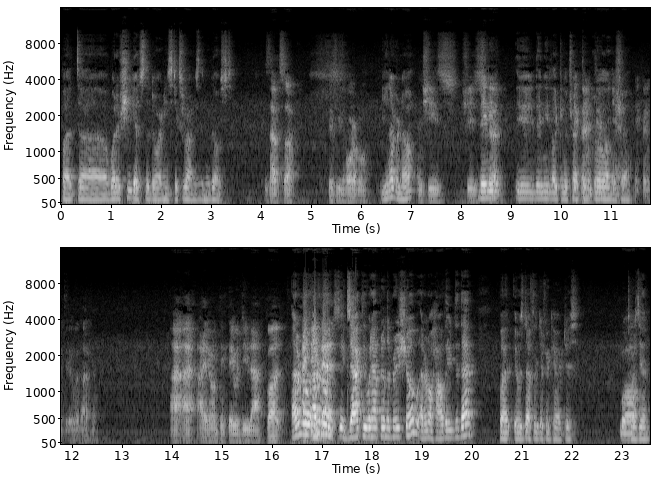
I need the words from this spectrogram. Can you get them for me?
But uh, what if she gets the door and he sticks around? He's the new ghost. Because that would suck. Because he's horrible, You never know. and she's she's They good. need they need like an attractive girl do, on the yeah, show. They couldn't do it without her. I, I I don't think they would do that, but I don't know. I, think don't know exactly what happened on the British show. I don't know how they did that, but it was definitely different characters well, towards the end.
